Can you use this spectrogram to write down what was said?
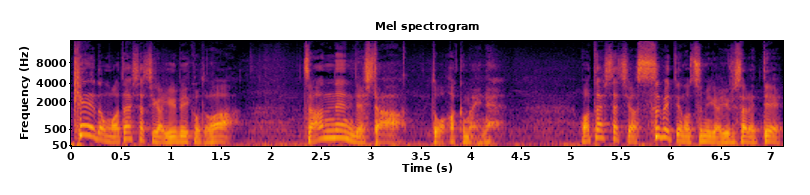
けれども私たちが言うべきことは残念でしたと悪魔にね。私たちは全ての罪が許されて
